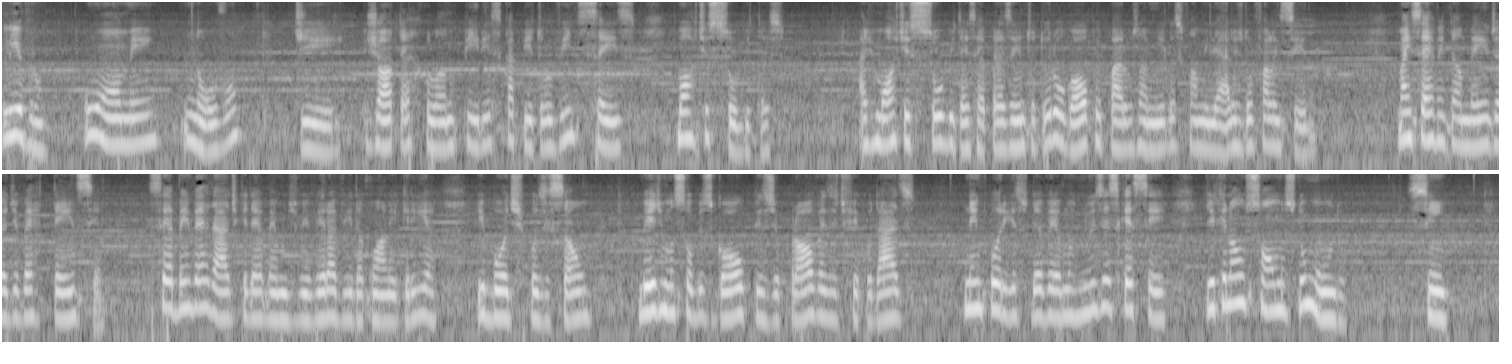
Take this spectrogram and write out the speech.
Livro Um Homem Novo, de J. Herculano Pires, capítulo 26 Mortes Súbitas. As mortes súbitas representam duro golpe para os amigos e familiares do falecido, mas servem também de advertência. Se é bem verdade que devemos viver a vida com alegria e boa disposição, mesmo sob os golpes de provas e dificuldades, nem por isso devemos nos esquecer de que não somos do mundo. Sim,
